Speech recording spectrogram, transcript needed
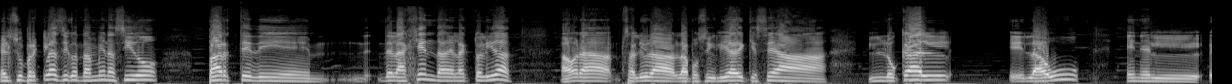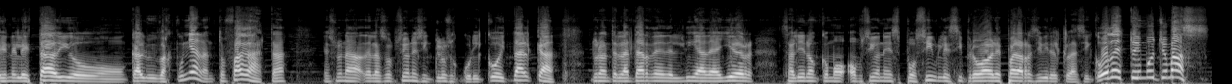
el Superclásico también ha sido parte de, de, la agenda de la actualidad. Ahora salió la, la posibilidad de que sea local eh, la U en el, en el estadio Calvo y Bascuñán, Antofagasta, es una de las opciones, incluso Curicó y Talca durante la tarde del día de ayer salieron como opciones posibles y probables para recibir el clásico. De esto y mucho más.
